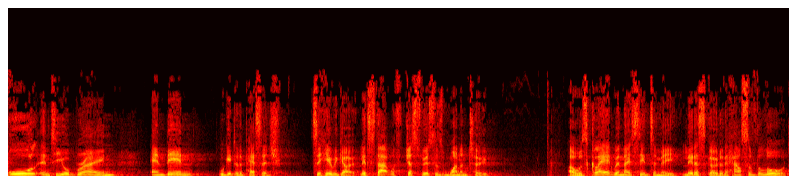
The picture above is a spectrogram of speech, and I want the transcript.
all into your brain, and then we'll get to the passage. So here we go. Let's start with just verses 1 and 2. I was glad when they said to me, Let us go to the house of the Lord.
